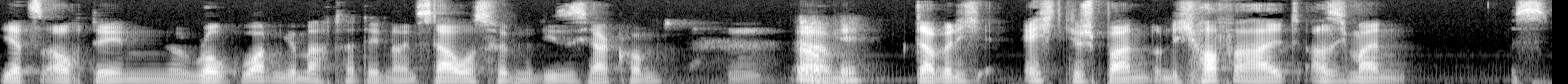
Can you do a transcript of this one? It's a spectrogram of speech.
jetzt auch den Rogue One gemacht hat, den neuen Star Wars-Film, der dieses Jahr kommt. Hm. Ah, Ähm, okay. da bin ich echt gespannt und ich hoffe halt, also ich meine, es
